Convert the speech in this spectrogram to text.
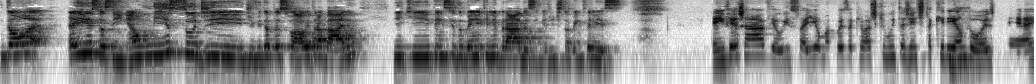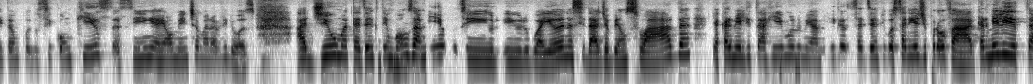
Então, é, é isso, assim, é um misto de, de vida pessoal e trabalho e que tem sido bem equilibrado, assim, a gente está bem feliz é invejável. Isso aí é uma coisa que eu acho que muita gente está querendo uhum. hoje. Né? Então, quando se conquista, assim, é, realmente é maravilhoso. A Dilma está dizendo que tem bons amigos em, em, Uruguaiana, cidade abençoada. E a Carmelita Rímulo, minha amiga, está dizendo que gostaria de provar. Carmelita,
